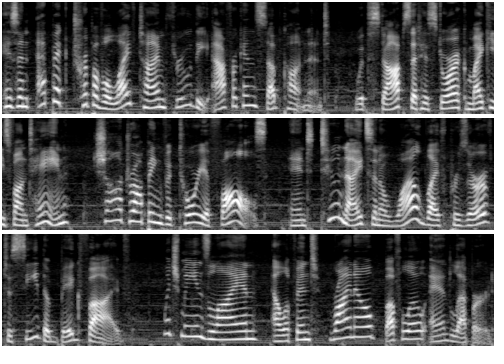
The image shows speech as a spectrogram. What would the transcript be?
is an epic trip of a lifetime through the African subcontinent, with stops at historic Matjiesfontein, jaw dropping Victoria Falls, and two nights in a wildlife preserve to see the Big Five, which means lion, elephant, rhino, buffalo, and leopard.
